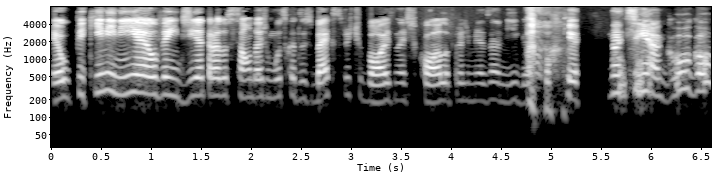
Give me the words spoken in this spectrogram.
eu, pequenininha, eu vendia a tradução das músicas dos Backstreet Boys na escola para as minhas amigas, porque não tinha Google,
